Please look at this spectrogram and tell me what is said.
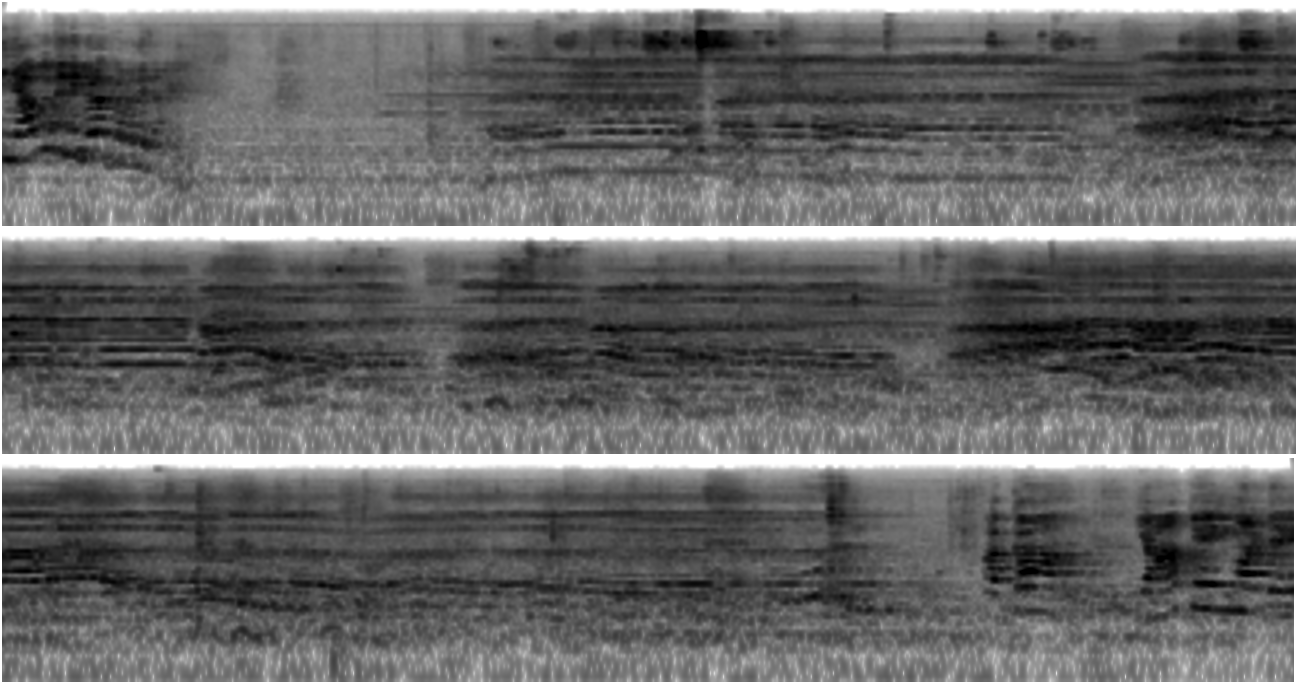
ಇನ್ಯಾವತ್ತೂ ನೀನ್ ನೋಡಕ್ ಬರೋದಿಲ್ಲ. ಅಕ್ಕ ಯಾಕೆ ಹಿಂಗ್ ಮಾಡಿದೆ?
